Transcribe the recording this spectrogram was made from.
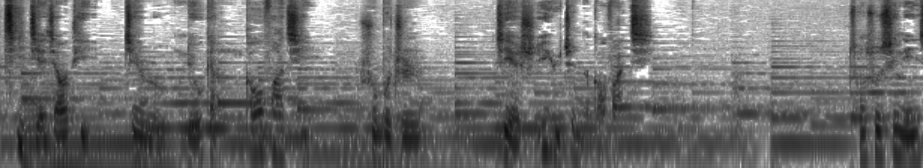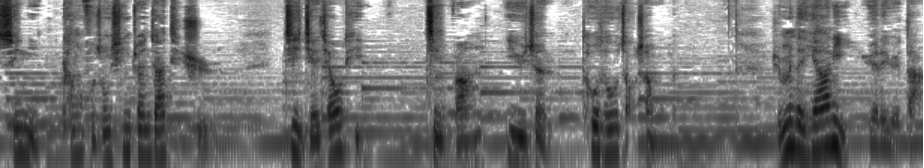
季节交替，进入流感高发期。殊不知，这也是抑郁症的高发期。重塑心灵心理康复中心专家提示：季节交替，谨防抑郁症偷偷找上我们。人们的压力越来越大，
